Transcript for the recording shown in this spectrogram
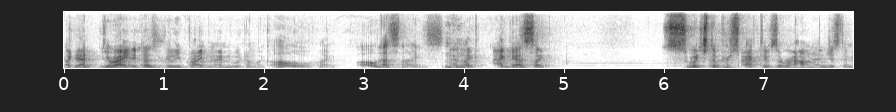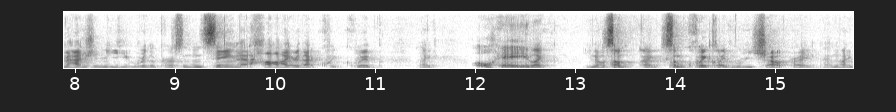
Like that, you're right. It does really brighten my mood. I'm like, oh, like, oh, that's nice. Mm-hmm. And like, I guess like switch the perspectives around and just imagine you were the person saying that hi or that quick quip like oh hey like you know some like some quick like reach out right? And like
